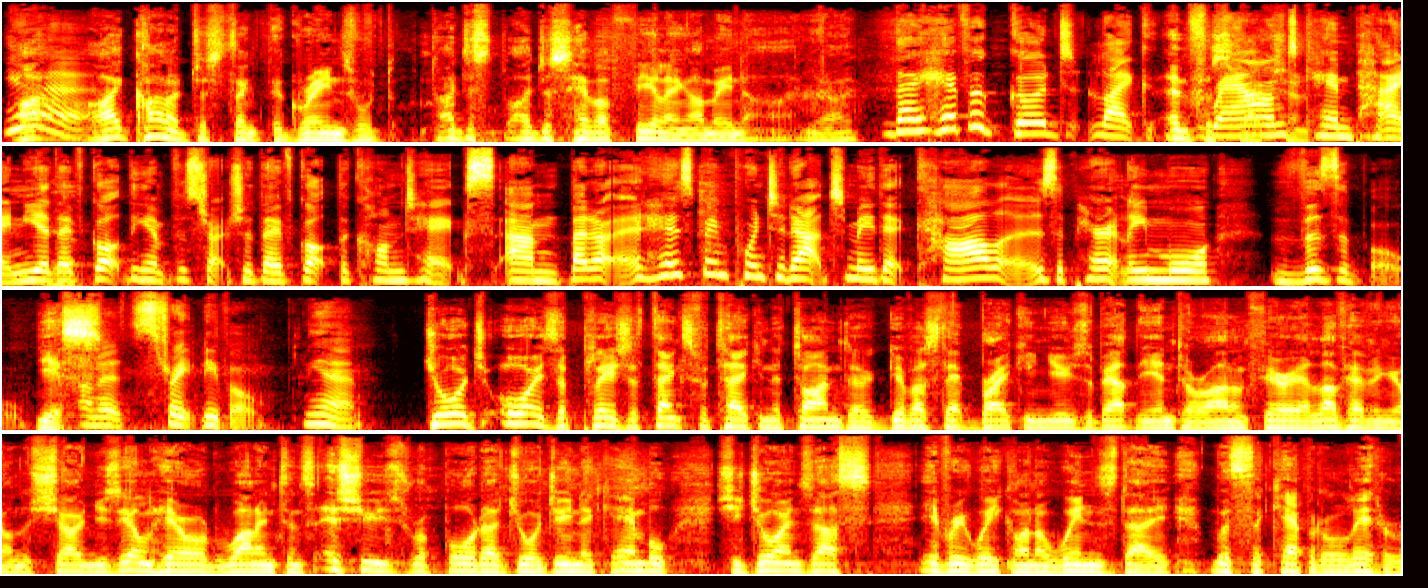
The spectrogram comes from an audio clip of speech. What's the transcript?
Yeah. I, I kind of just think the Greens will. I just, I just have a feeling. I mean, uh, you know, they have a good like ground campaign. Yeah, yeah, they've got the infrastructure, they've got the contacts. Um, but it has been pointed out to me that Carla is apparently more visible. Yes. on a street level. Yeah. George, always a pleasure. Thanks for taking the time to give us that breaking news about the Inter Island Ferry. I love having you on the show. New Zealand Herald Wellington's issues reporter, Georgina Campbell. She joins us every week on a Wednesday with the capital letter.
